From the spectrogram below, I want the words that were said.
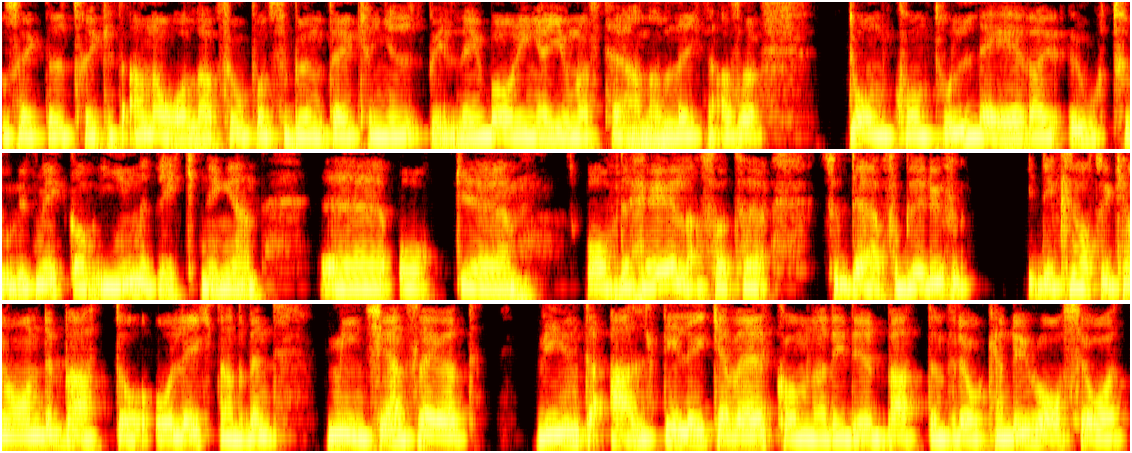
ursäkta uttrycket, anala fotbollsförbundet är kring utbildning. Bara ringa Jonas Terner och liknande. Alltså, de kontrollerar ju otroligt mycket av inriktningen eh, och eh, av det hela så att säga. Så därför blir det ju... Det är klart vi kan ha en debatt och, och liknande men min känsla är ju att vi är ju inte alltid lika välkomnade i debatten för då kan det ju vara så att,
